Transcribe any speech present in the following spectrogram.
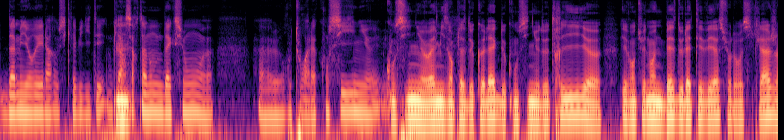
d'améliorer la recyclabilité. Donc il y a un certain nombre d'actions, euh, euh, le retour à la consigne, euh, Consignes, ouais, mise en place de collecte, de consignes de tri, euh, éventuellement une baisse de la TVA sur le recyclage,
